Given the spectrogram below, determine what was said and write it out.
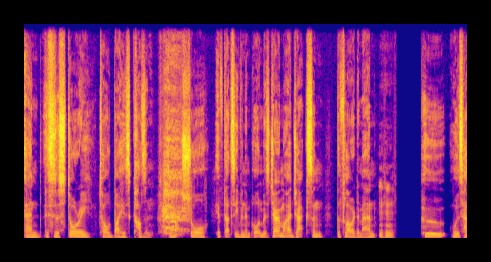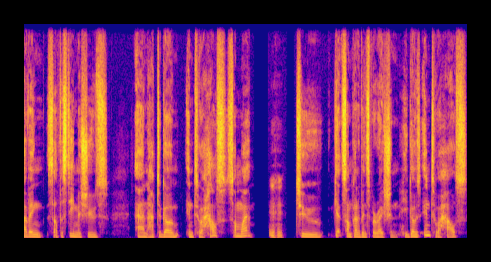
And this is a story told by his cousin. I'm not sure if that's even important, but it's Jeremiah Jackson, the Florida Man, mm-hmm. who was having self esteem issues and had to go into a house somewhere mm-hmm. to get some kind of inspiration. He goes into a house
